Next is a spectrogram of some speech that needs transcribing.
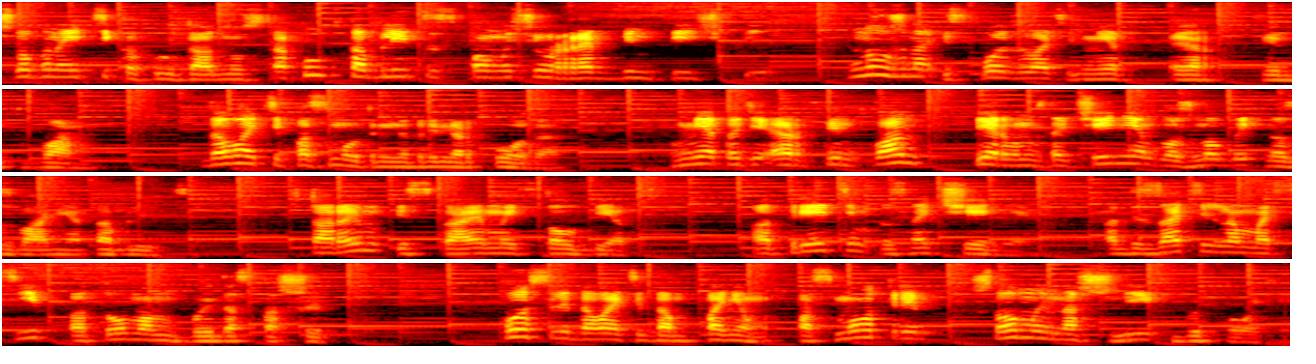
Чтобы найти какую-то одну строку в таблице с помощью redbean PHP, нужно использовать метод rFint1. Давайте посмотрим на пример кода. В методе rFint1 первым значением должно быть название таблицы, вторым искаемый столбец, а третьим значение. Обязательно массив потом вам выдаст ошибку. После давайте там по нем посмотрим, что мы нашли в итоге.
